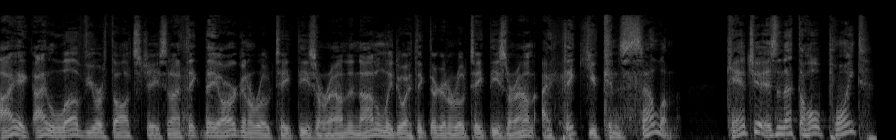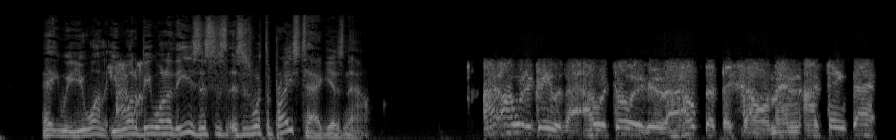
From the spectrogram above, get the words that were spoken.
I I love your thoughts, Jason. I think they are going to rotate these around, and not only do I think they're going to rotate these around, I think you can sell them, can't you? Isn't that the whole point? Hey, you want you want to be one of these? This is this is what the price tag is now. I, I would agree with that. I would totally agree with that. I hope that they sell them, and I think that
